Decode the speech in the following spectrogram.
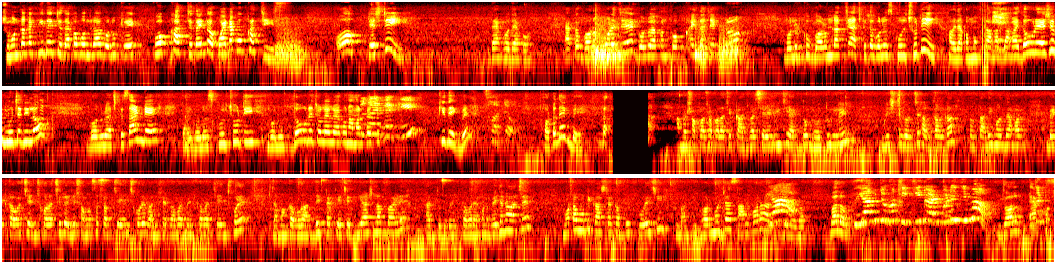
সুমন কাকা কি দেখছে? দেখো বন্ধুরা গলু কেক কোপ খাচ্ছে তাই তো? কয়টা কোপ খাচ্ছিস? ও টেস্টি? দেখো দেখো। এত গরম পড়েছে গলু এখন কোপ খাইতেছে একটু। গলুর খুব গরম লাগছে আজকে তো গলুর স্কুল ছুটি। ওই দেখো মুখটা আমার জামাই দৌড়ে এসে মুছে নিল। গলুর আজকে সানডে তাই গলুর স্কুল ছুটি। গলুর দৌড়ে চলে এলো এখন আমার কাছে। কি দেখবে? ফটো। দেখবে? আমরা সকাল সকাল আজকে কাজ বাজ সেরে নিয়েছি একদম রোদ্দুর নেই। বৃষ্টি হচ্ছে হালকা হালকা তো তারই মধ্যে আমার বেড কাভার চেঞ্জ করা ছিল। এই যে সমস্ত সব চেঞ্জ করে বালিশের কাভার বেড কাভার চেঞ্জ করে জামা কাপড় অর্ধেকটা কেচে দিয়ে আসলাম বাইরে আর দুটো বেড কাভার এখনও ভেজানো আছে। মোটামুটি কাজটা কমপ্লিট করেছি বাকি ঘর মোজা স্নান করা আর পুজো দেবা বলো। জল এখন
